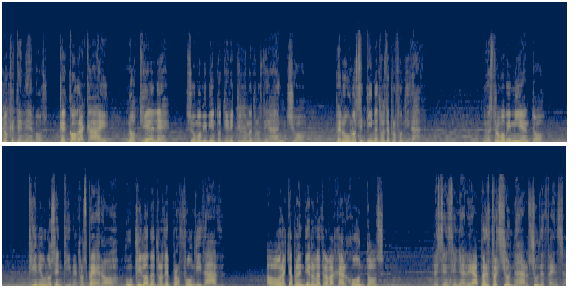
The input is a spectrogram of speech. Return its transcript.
lo que tenemos. Que Cobra Kai no tiene. Su movimiento tiene kilómetros de ancho, pero unos centímetros de profundidad. Nuestro movimiento tiene unos centímetros, pero un kilómetro de profundidad. Ahora que aprendieron a trabajar juntos, les enseñaré a perfeccionar su defensa.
